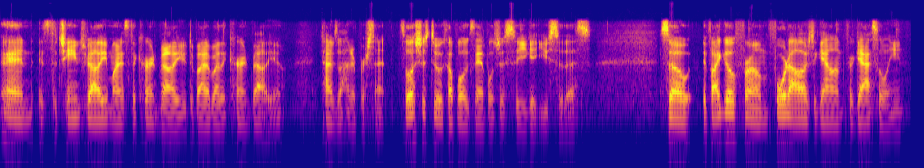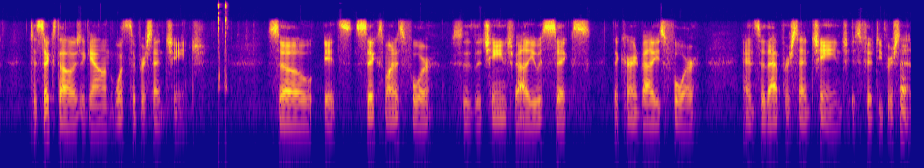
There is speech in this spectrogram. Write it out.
and it's the change value minus the current value divided by the current value times 100%. So let's just do a couple examples just so you get used to this. So if I go from $4 a gallon for gasoline to $6 a gallon, what's the percent change? So it's 6 minus 4, so the change value is 6, the current value is 4, and so that percent change is 50%.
